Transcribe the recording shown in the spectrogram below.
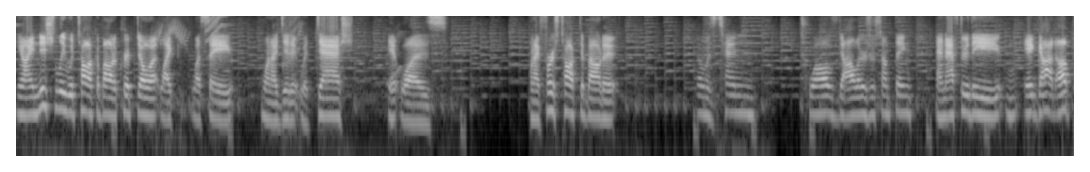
you know, I initially would talk about a crypto at like, let's say when I did it with Dash, it was, when I first talked about it, it was 10, $12 or something. And after the, it got up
